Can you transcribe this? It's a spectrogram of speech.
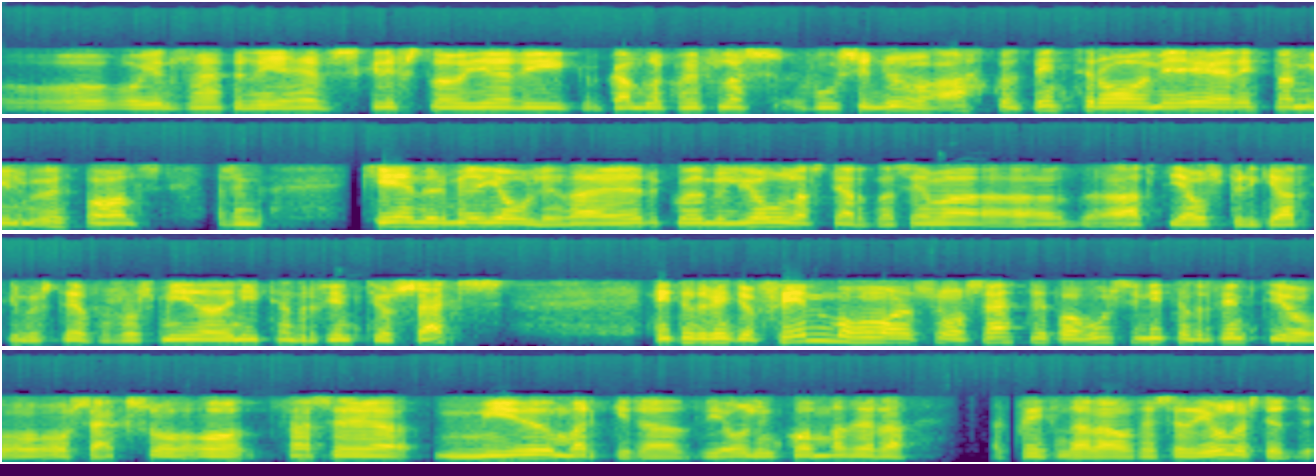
og, og ég er svo heppin að ég hef skrifstofu hér í gamla kauflashúsinu og akkurat beint fyrir ofið mig er eitt af mínum uppáhalds kemur með jólinn. Það er Guðmjöl Jólastjarnar sem að Aldi Ásbyrgi Artimur Stefansson smíðaði 1956 1955 og hún var svo sett upp á húsi 1956 og, og það segja mjög margir að jólinn koma þeirra að kveiknar á þessari jólastjöldu.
